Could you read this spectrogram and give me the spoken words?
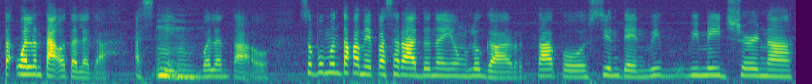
ta- walang tao talaga. As in, Mm-mm. walang tao. So, pumunta kami, pasarado na yung lugar. Tapos, yun din, we, we made sure na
